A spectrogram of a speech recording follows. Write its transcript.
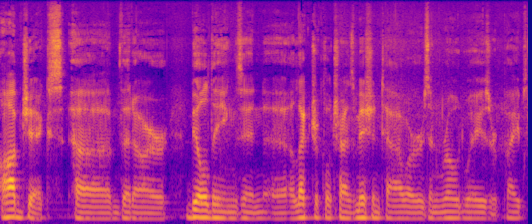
objects uh, that are buildings and uh, electrical transmission towers and roadways or pipes.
